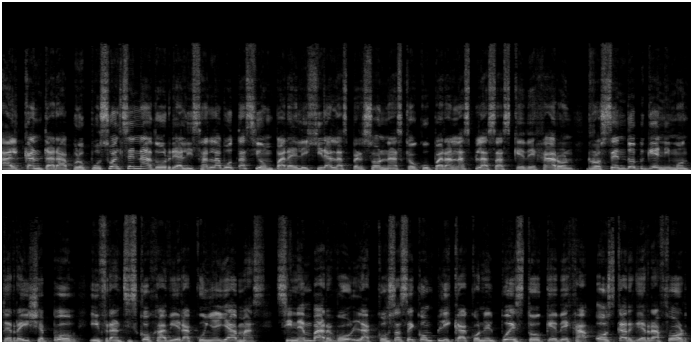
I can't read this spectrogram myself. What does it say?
Alcántara propuso al Senado realizar la votación para elegir a las personas que ocuparán las plazas que dejaron Rosendo Evgeny Monterrey Shepov y Francisco Javier Acuña Llamas. Sin embargo, la cosa se complica con el puesto que deja Oscar Guerra Ford,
